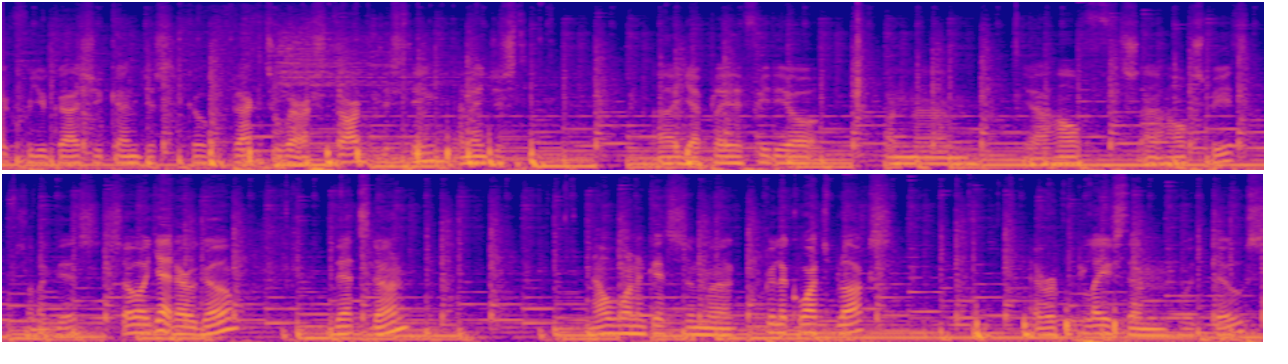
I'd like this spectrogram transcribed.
Quick for you guys, you can just go back to where I started this thing and then just uh, yeah play the video on um, yeah half uh, half speed, so like this. So uh, yeah, there we go. That's done. Now we want to get some uh, pillar quartz blocks and replace them with those.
